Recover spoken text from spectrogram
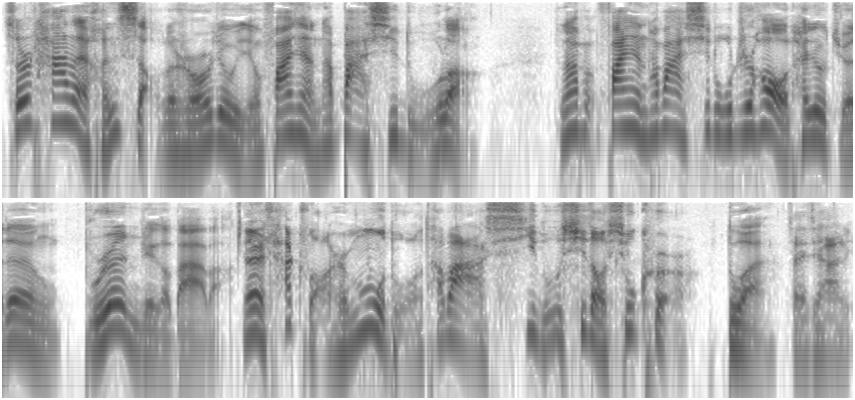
其实他在很小的时候就已经发现他爸吸毒了。他发现他爸吸毒之后，他就决定不认这个爸爸。而且他主要是目睹了他爸吸毒吸到休克，对，在家里，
